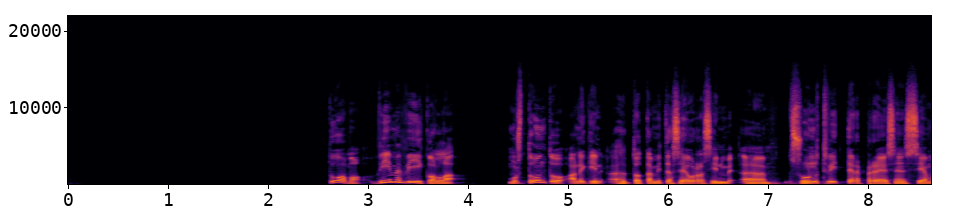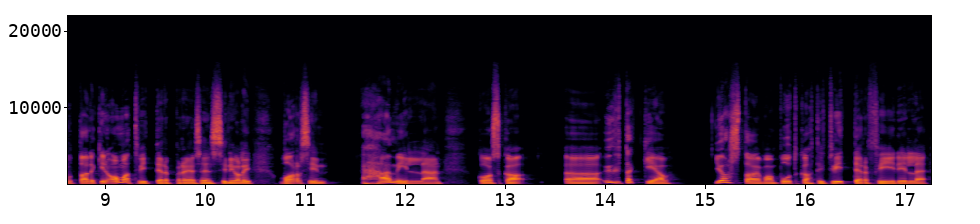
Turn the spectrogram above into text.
Tuomo, viime viikolla musta tuntuu ainakin, äh, tota, mitä seurasin äh, sun Twitter-presenssiä, mutta ainakin oma Twitter-presenssini oli varsin hämillään, koska äh, yhtäkkiä jostain vaan putkahti Twitter-feedille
